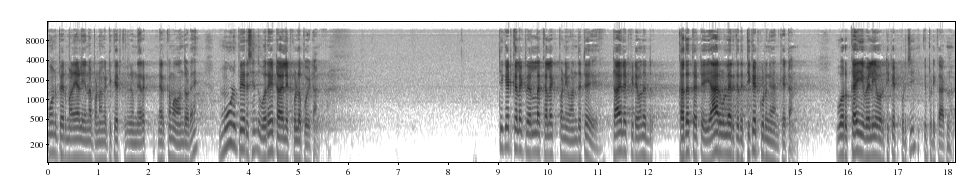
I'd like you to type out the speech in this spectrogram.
மூணு பேர் மலையாளி என்ன பண்ணாங்க டிக்கெட் கலெக்டர் நெருக் நெருக்கமாக வந்தோட மூணு பேர் சேர்ந்து ஒரே டாய்லெட்குள்ளே போயிட்டாங்க. டிக்கெட் கலெக்டர் எல்லாம் கலெக்ட் பண்ணி வந்துட்டு டாய்லெட் கிட்டே வந்து கதை தட்டு யார் உள்ளே இருக்குது? டிக்கெட் கொடுங்கன்னு கேட்டாங்க. ஒரு கை வெளியே ஒரு டிக்கெட் பிடிச்சி இப்படி காட்டினது.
